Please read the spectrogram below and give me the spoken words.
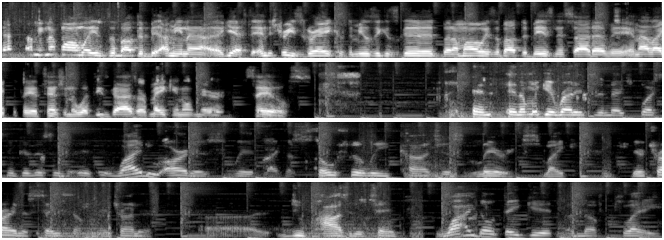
I mean, I'm always about the. I mean, uh, yes, the industry is great because the music is good, but I'm always about the business side of it, and I like to pay attention to what these guys are making on their sales. And and I'm gonna get right into the next question because this is it- why do artists with like a socially conscious lyrics like they're trying to say something they're trying to uh, do positive change. Why don't they get enough play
